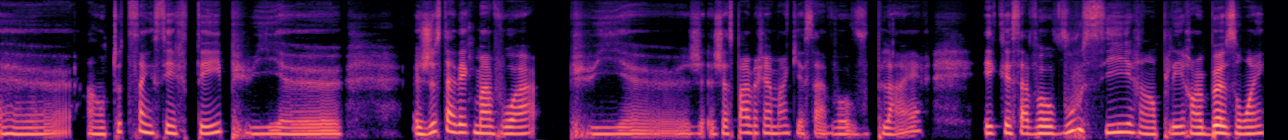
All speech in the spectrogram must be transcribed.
heu, en toute sincérité, puis, heu, juste avec ma voix. Puis, je j'espère vraiment que ça va vous plaire et que ça va vous aussi remplir un besoin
